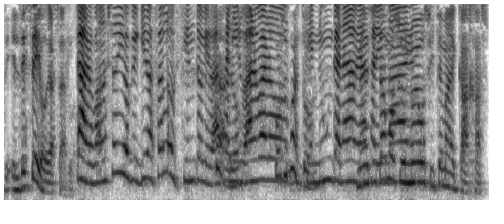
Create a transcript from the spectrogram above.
el deseo de hacerlo. Claro, cuando yo digo que quiero hacerlo, siento que va a salir bárbaro. Por supuesto. Que nunca nada me va a salir Necesitamos mal. un nuevo sistema de cajas.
